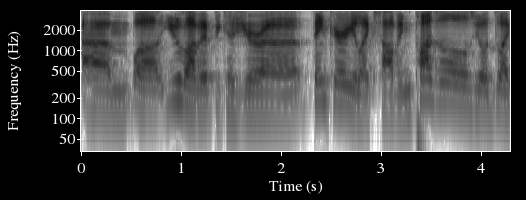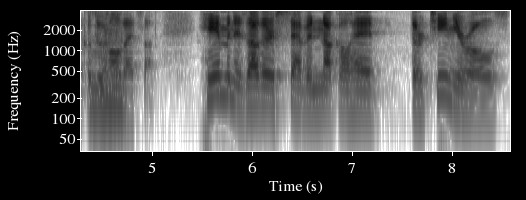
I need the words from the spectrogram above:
um, well, you love it because you're a thinker. You like solving puzzles. You like doing Mm-hmm. all that stuff. Him and his other seven knucklehead thirteen year olds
